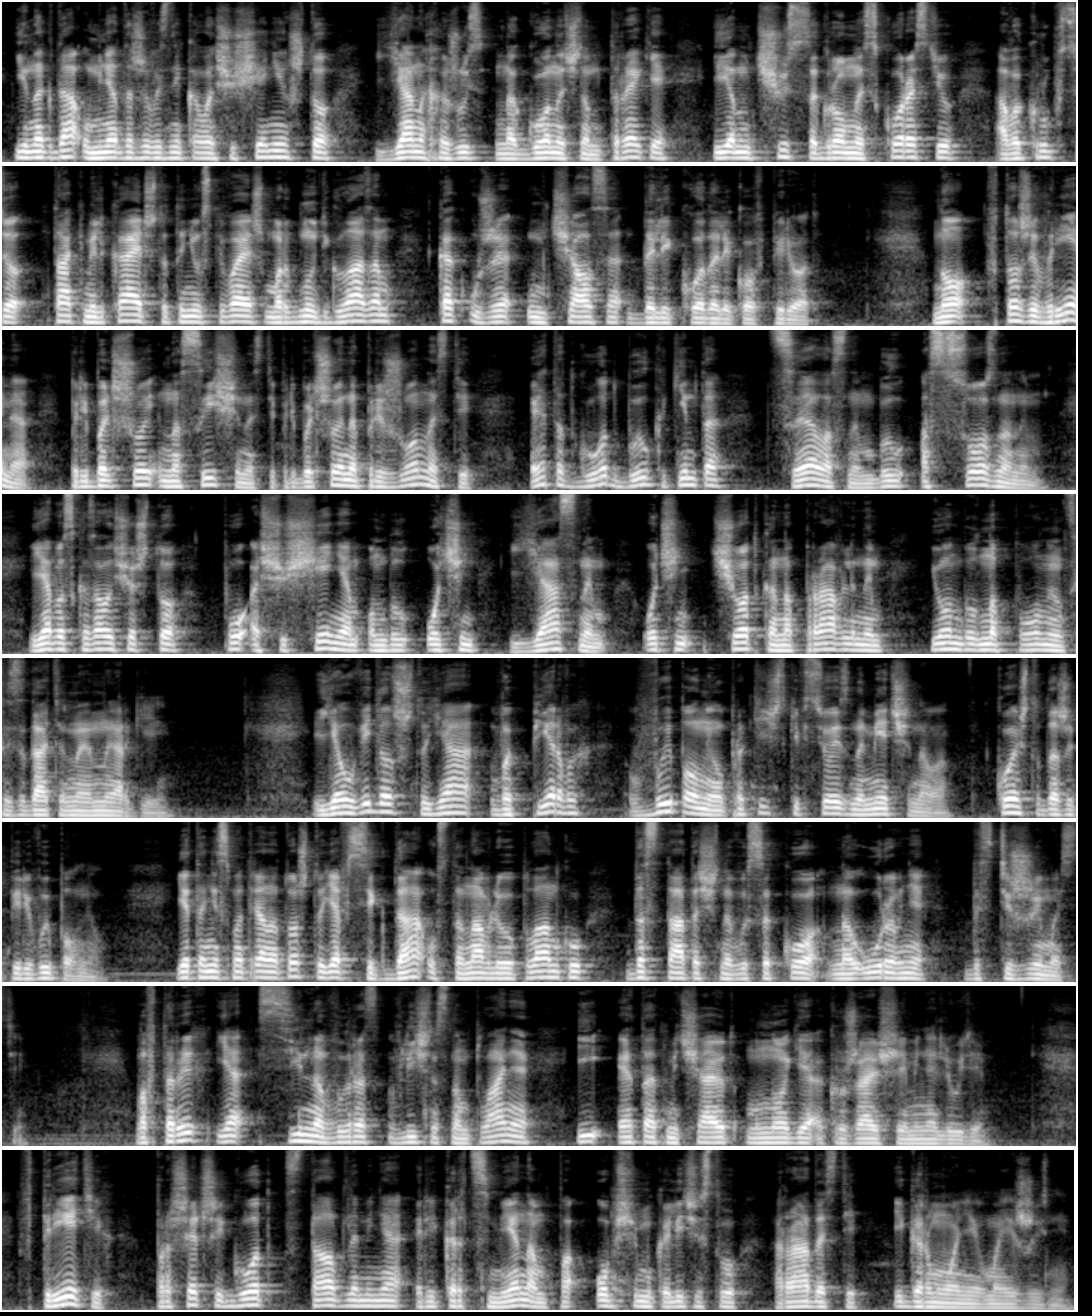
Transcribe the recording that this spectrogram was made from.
Иногда у меня даже возникало ощущение, что я нахожусь на гоночном треке, и я мчусь с огромной скоростью, а вокруг все так мелькает, что ты не успеваешь моргнуть глазом, как уже умчался далеко-далеко вперед. Но в то же время, при большой насыщенности, при большой напряженности, этот год был каким-то целостным, был осознанным – я бы сказал еще, что по ощущениям он был очень ясным, очень четко направленным, и он был наполнен созидательной энергией. И я увидел, что я, во-первых, выполнил практически все из намеченного, кое-что даже перевыполнил. И это несмотря на то, что я всегда устанавливаю планку достаточно высоко на уровне достижимости. Во-вторых, я сильно вырос в личностном плане, и это отмечают многие окружающие меня люди. В-третьих, Прошедший год стал для меня рекордсменом по общему количеству радости и гармонии в моей жизни.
